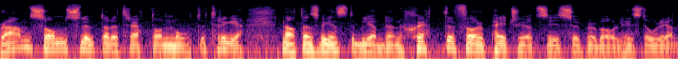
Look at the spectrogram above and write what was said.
Rams som slutade 13 mot 3. Nattens vinst blev den sjätte för Patriots i Super Bowl-historien.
